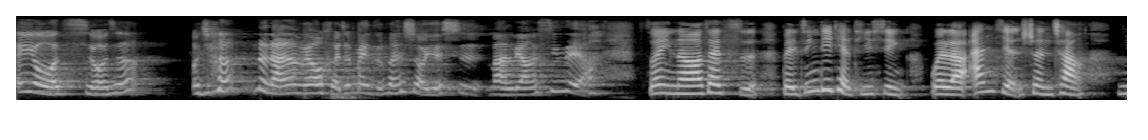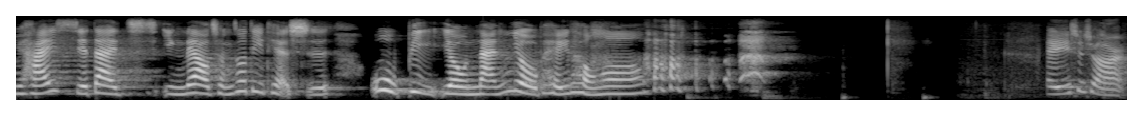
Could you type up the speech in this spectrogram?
哎呦我去！我觉得，我觉得那男的没有和这妹子分手也是蛮良心的呀。所以呢，在此，北京地铁提醒，为了安检顺畅，女孩携带饮料乘坐地铁时，务必有男友陪同哦。哎，顺顺儿，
